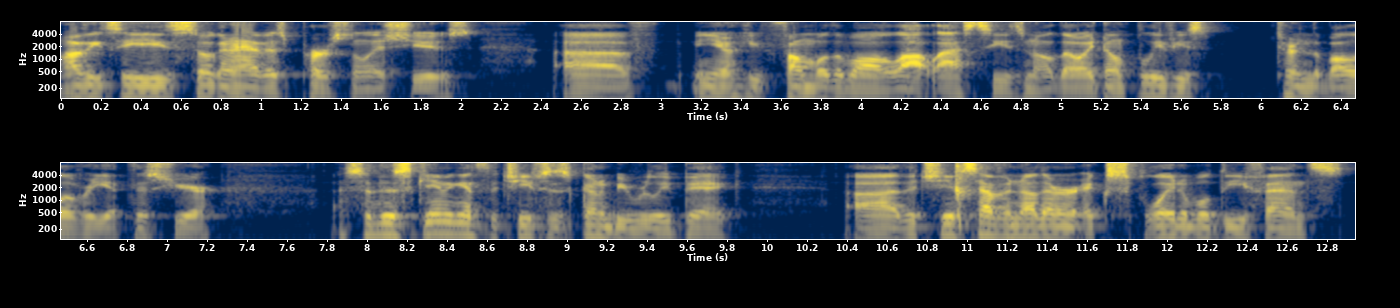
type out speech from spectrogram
Obviously, he's still going to have his personal issues. Of you know, he fumbled the ball a lot last season, although I don't believe he's turned the ball over yet this year. So this game against the Chiefs is going to be really big. Uh, the Chiefs have another exploitable defense.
